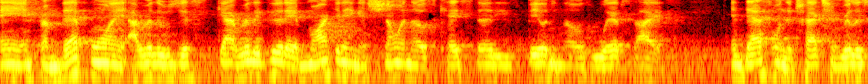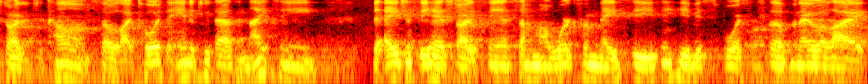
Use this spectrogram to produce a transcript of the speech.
And from that point, I really was just got really good at marketing and showing those case studies, building those websites. And that's when the traction really started to come. So, like, towards the end of 2019, the agency had started seeing some of my work from Macy's and Hibbett Sports and stuff. And they were like,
